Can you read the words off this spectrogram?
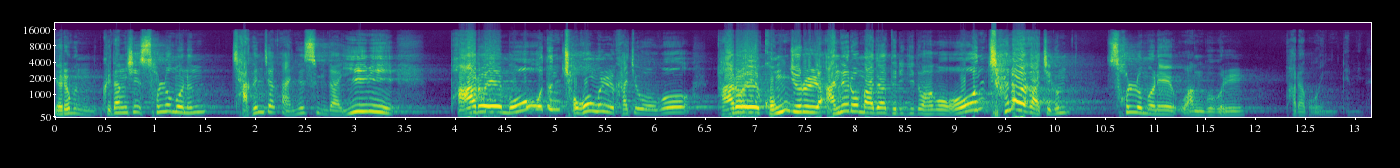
여러분, 그 당시 솔로몬은 작은 자가 아니었습니다. 이미 바로의 모든 조공을 가져오고 바로의 공주를 아내로 맞아들이기도 하고 온 천하가 지금 솔로몬의 왕국을 바라보고 있는 됩니다.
